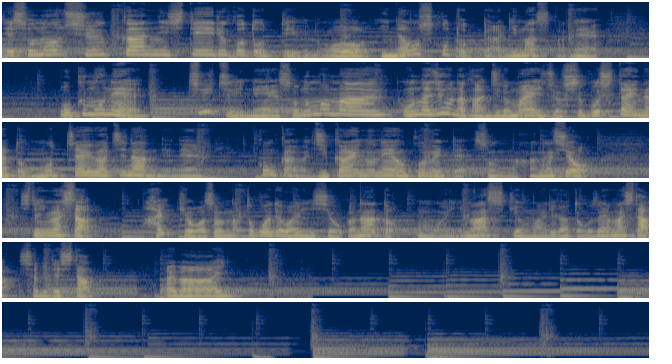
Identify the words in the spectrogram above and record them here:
でその習慣にしていることっていうのを見直すことってありますかね？僕もねついついねそのまま同じような感じの毎日を過ごしたいなと思っちゃいがちなんでね今回は次回の念を込めてそんな話をしてみました。はい今日はそんなところで終わりにしようかなと思います。今日もありがとうございました。シャビでした。バイバイ。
